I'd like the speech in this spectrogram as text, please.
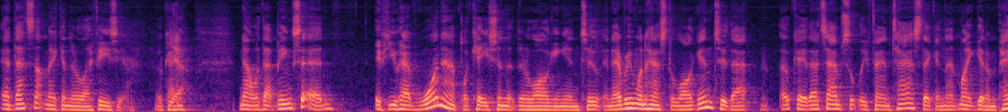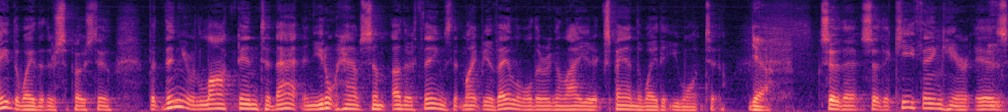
And that's not making their life easier. Okay. Yeah. Now, with that being said, if you have one application that they're logging into and everyone has to log into that, okay, that's absolutely fantastic. And that might get them paid the way that they're supposed to. But then you're locked into that and you don't have some other things that might be available that are going to allow you to expand the way that you want to. Yeah. So the so the key thing here is,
